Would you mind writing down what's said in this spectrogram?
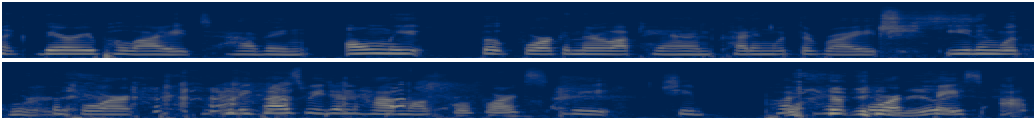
like very polite, having only the fork in their left hand, cutting with the right, eating with Lord. the fork. and because we didn't have multiple forks, we she put her fork Really? face up,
